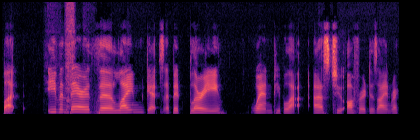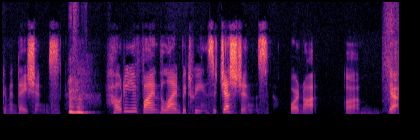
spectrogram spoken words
But even there, the line gets a bit blurry when people are asked to offer design recommendations. Mm-hmm. How do you find the line between suggestions or not uh, yeah,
